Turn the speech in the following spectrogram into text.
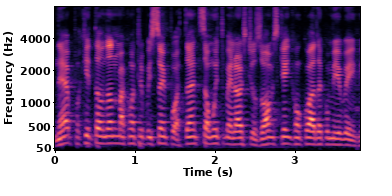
né? porque estão dando uma contribuição importante, são muito melhores que os homens. Quem concorda comigo aí?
